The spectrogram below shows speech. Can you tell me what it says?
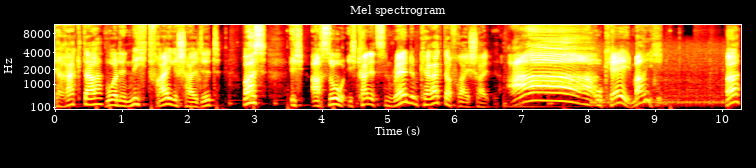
Charakter wurde nicht freigeschaltet. Was? Ich. Ach so, ich kann jetzt einen random Charakter freischalten. Ah, okay, mach ich. Hä?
